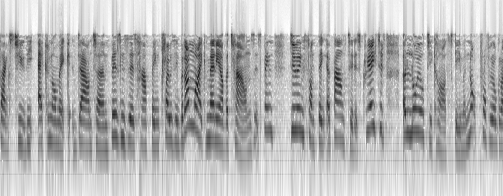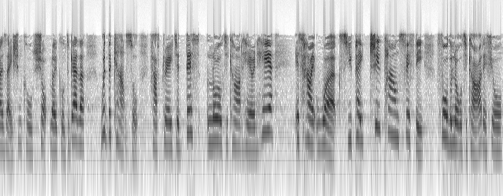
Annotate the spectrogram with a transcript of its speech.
thanks to the economic downturn. Businesses have been closing, but unlike many other towns, it's been doing something about it. It's created a loyalty card scheme. A not-profit organisation called Shop Local, together with the council, have created this loyalty card here. And here is how it works. You pay £2.50 for the loyalty card if you're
